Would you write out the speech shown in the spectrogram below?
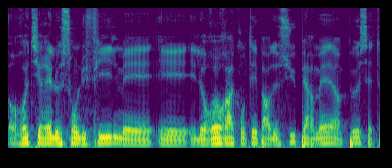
retirer le son du film et, le re-raconter par-dessus permet un peu cette,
